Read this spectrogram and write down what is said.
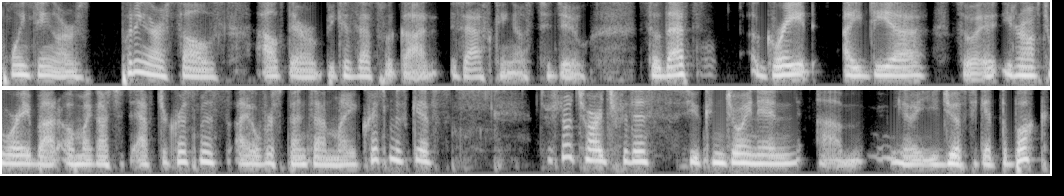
pointing our putting ourselves out there because that's what God is asking us to do. So that's a great idea. So uh, you don't have to worry about, oh my gosh, it's after Christmas. I overspent on my Christmas gifts. There's no charge for this. So you can join in. Um, you know, you do have to get the book.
